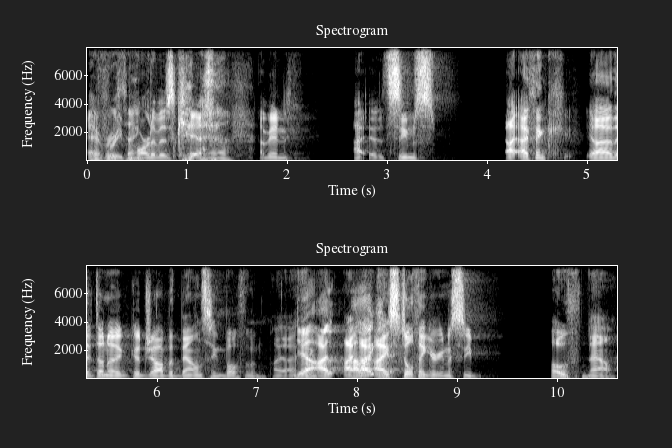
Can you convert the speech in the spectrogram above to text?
every Everything. part of his kit. Yeah. I mean, I, it seems. I, I think uh, they've done a good job with balancing both of them. I, I Yeah, think- I- I like I, it. still think you're going to see both now.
